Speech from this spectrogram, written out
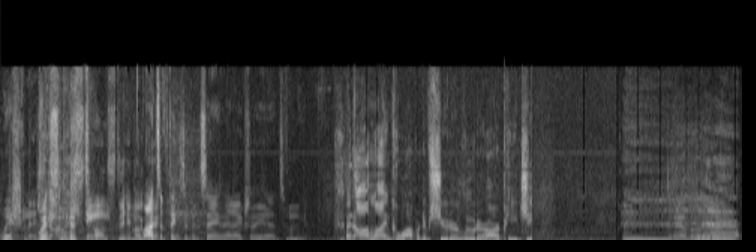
Wish list. Wish on list Steam. on Steam. Okay. Lots of things have been saying that actually. Yeah, it's funny. Hmm. An online cooperative shooter looter RPG.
